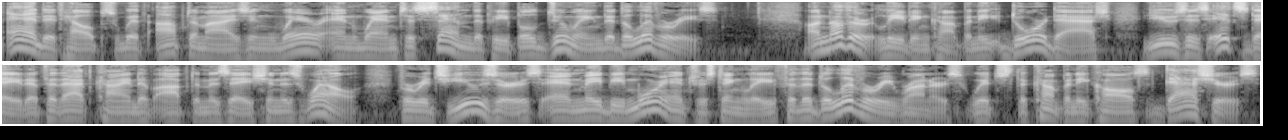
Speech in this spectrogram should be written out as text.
and it helps with optimizing where and when to send the people doing the deliveries. Another leading company, DoorDash, uses its data for that kind of optimization as well, for its users and maybe more interestingly for the delivery runners, which the company calls dashers.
